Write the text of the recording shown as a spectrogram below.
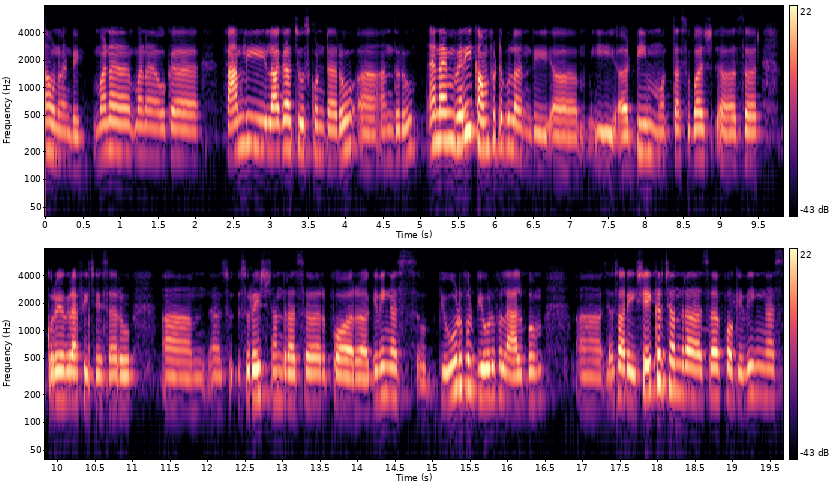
అవునండి. మన మన ఒక ఫ్యామిలీ లాగా చూసుకుంటారు అందరూ. అండ్ ఐఎమ్ వెరీ కంఫర్టబుల్ అండి ఈ టీమ్ మొత్తం. సుభాష్ సార్ కొరియోగ్రఫీ చేశారు. Suresh Chandra sir for giving us beautiful beautiful album sorry Shekhar Chandra sir for giving us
